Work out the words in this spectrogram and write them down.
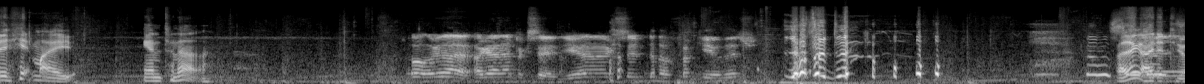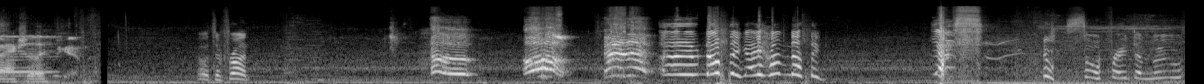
It hit my antenna. Oh, look at that. I got an epic save. Yeah, I said, no, fuck you, bitch. Yes, I did. that was. I think so- I did too, actually. Uh, Oh, it's in front. Oh! Oh! I have nothing. I have nothing. Yes. I was so afraid to move.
